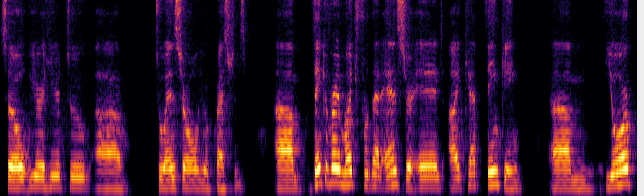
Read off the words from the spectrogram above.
So we are here to, uh, to answer all your questions. Um, thank you very much for that answer. And I kept thinking, um, your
